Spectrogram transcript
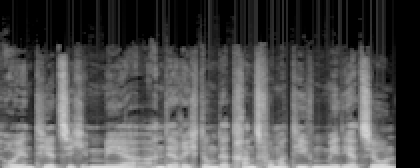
orientiert sich mehr an der Richtung der transformativen Mediation,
